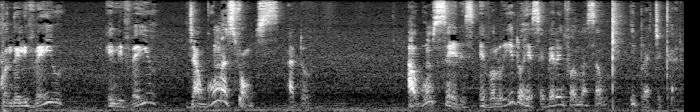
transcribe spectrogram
Quando ele veio, ele veio de algumas fontes, Adô. Alguns seres evoluídos receberam a informação e praticaram.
